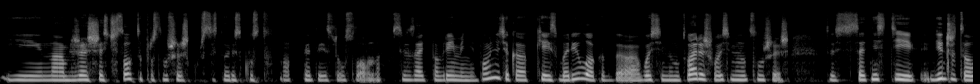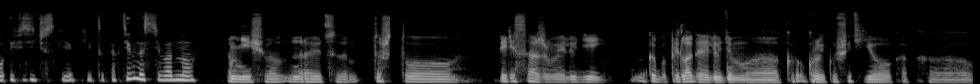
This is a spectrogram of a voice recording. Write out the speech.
и на ближайшие 6 часов ты прослушаешь курс истории искусств. Ну, это если условно. Связать по времени. Помните, как кейс Barilla, когда 8 минут варишь, 8 минут слушаешь? То есть соотнести digital и физические какие-то активности в одну. А мне еще нравится то, что пересаживая людей, ну, как бы предлагая людям кро- кройку шитье как а-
